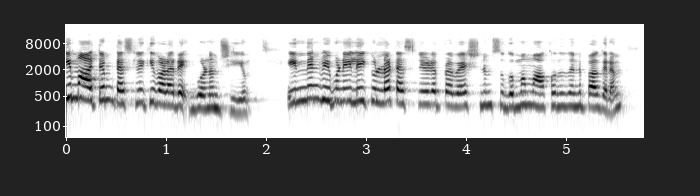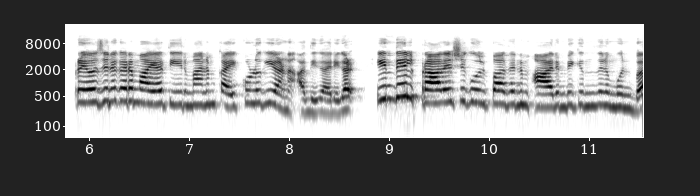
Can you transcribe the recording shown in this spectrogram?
ഈ മാറ്റം ടെസ്ലയ്ക്ക് വളരെ ഗുണം ചെയ്യും. ഇന്ത്യൻ വിപണിയിലേക്കുള്ള ടെസ്ലയുടെ പ്രവേശനം സുഗമമാക്കുന്നതിന് പകരം പ്രയോജനകരമായ തീരുമാനം കൈക്കൊള്ളുകയാണ് അധികാരികൾ. ഇന്ത്യയിൽ പ്രാദേശിക ഉൽപാദനം ആരംഭിക്കുന്നതിന് മുൻപ്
